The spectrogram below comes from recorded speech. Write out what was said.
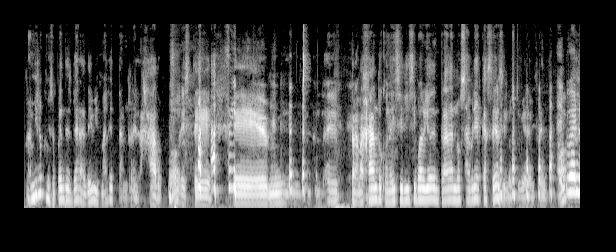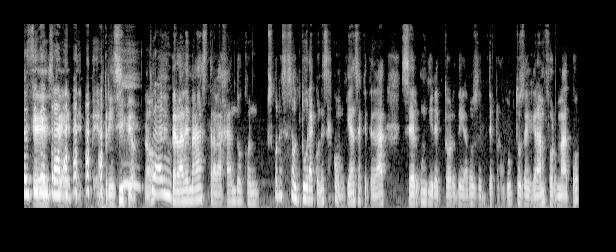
Pero a mí lo que me sorprende es ver a David Mallet tan relajado, ¿no? Este, eh, Em, eh, trabajando con ACDC, bueno, yo de entrada no sabría qué hacer si lo estuviera enfrente, ¿no? Bueno, sí, de entrada. Este, en principio, ¿no? Pero además trabajando con, pues, con esa soltura, con esa confianza que te da ser un director, digamos, de, productos de gran formato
